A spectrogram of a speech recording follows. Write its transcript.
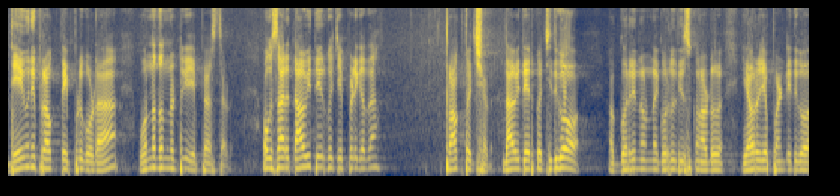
దేవుని ప్రవక్త ఇప్పుడు కూడా ఉన్నదన్నట్టుగా చెప్పేస్తాడు. ఒకసారి దావి దగ్గరికి వచ్చి చెప్పాడు కదా ప్రవక్త వచ్చాడు. దావి దగ్గరికి వచ్చి ఇదిగో ఆ గొర్రెను ఉన్న గొర్రెలు తీసుకున్నాడు. ఎవరు చెప్పండి ఇదిగో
